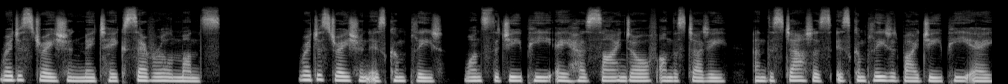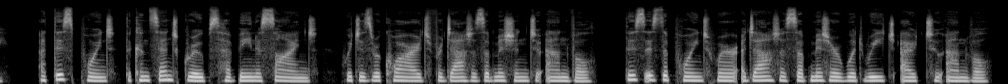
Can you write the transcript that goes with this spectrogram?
Registration may take several months. Registration is complete once the GPA has signed off on the study and the status is completed by GPA. At this point, the consent groups have been assigned, which is required for data submission to Anvil. This is the point where a data submitter would reach out to Anvil.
